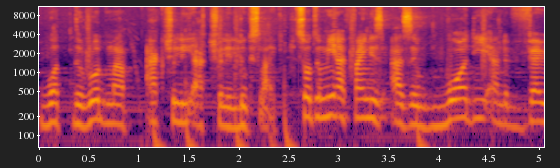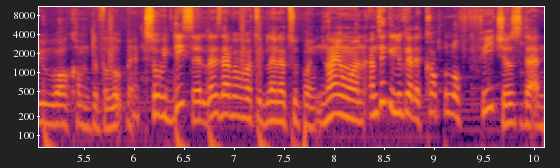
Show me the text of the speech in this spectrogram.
what the roadmap actually actually looks like. So to me, I find this as a worthy and a very welcome development. So with this said, let's dive over to Blender 2.91 and take a look at a couple of features features that are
